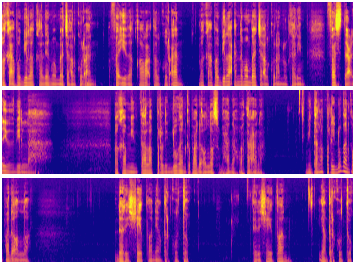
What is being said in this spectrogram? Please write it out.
Maka apabila kalian membaca Al-Qur'an, fa idza qara'tal Qur'an, maka apabila Anda membaca Al-Qur'anul Karim, fasta'idz billah maka mintalah perlindungan kepada Allah Subhanahu wa taala. Mintalah perlindungan kepada Allah dari syaitan yang terkutuk. Dari syaitan yang terkutuk.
